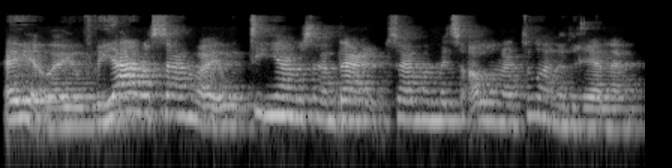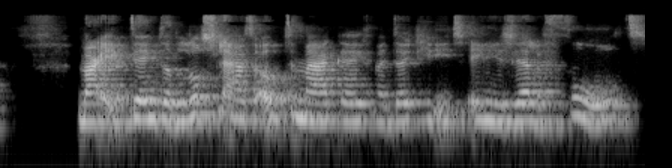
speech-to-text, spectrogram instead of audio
Waar je over jaren staan, waar je over tien jaar staan, daar zijn we met z'n allen naartoe aan het rennen. Maar ik denk dat loslaten ook te maken heeft met dat je iets in jezelf voelt.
